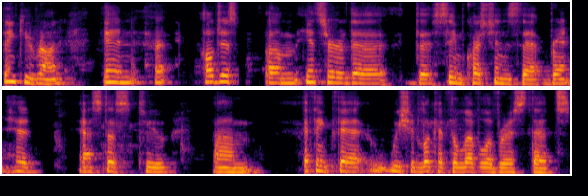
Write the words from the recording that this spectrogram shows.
Thank you, Ron. And uh, I'll just um, answer the the same questions that Brent had asked us to. Um, I think that we should look at the level of risk that's,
